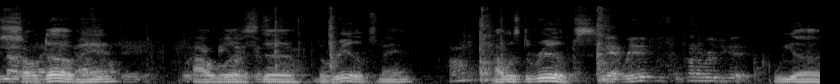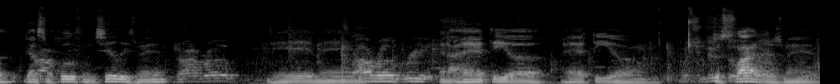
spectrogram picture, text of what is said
So dub, man. How was the the ribs, man? Huh? How was the ribs? Yeah, ribs? What kind of ribs you get? We uh got some food from Chili's, man. Dry rub. Yeah, man. Raw rub ribs. And I had the uh had the um What you do the to it? sliders, man.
